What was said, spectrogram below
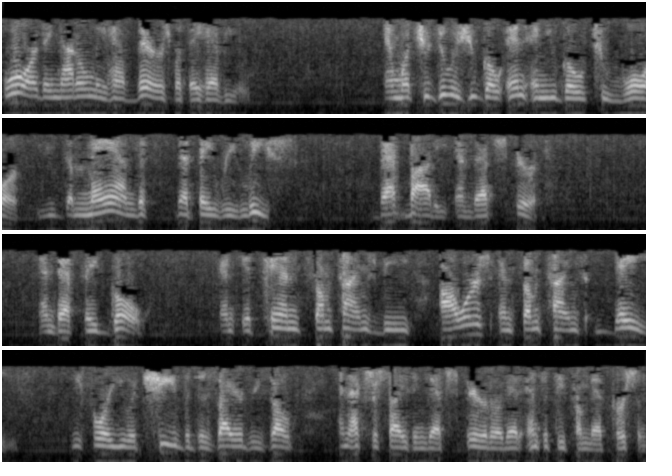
or they not only have theirs, but they have you. And what you do is you go in and you go to war. You demand that they release that body and that spirit, and that they go. And it can sometimes be hours and sometimes days before you achieve the desired result in exorcising that spirit or that entity from that person.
